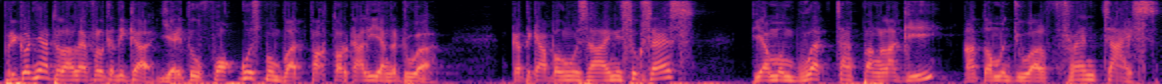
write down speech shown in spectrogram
Berikutnya adalah level ketiga, yaitu fokus membuat faktor kali yang kedua. Ketika pengusaha ini sukses, dia membuat cabang lagi atau menjual franchise,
